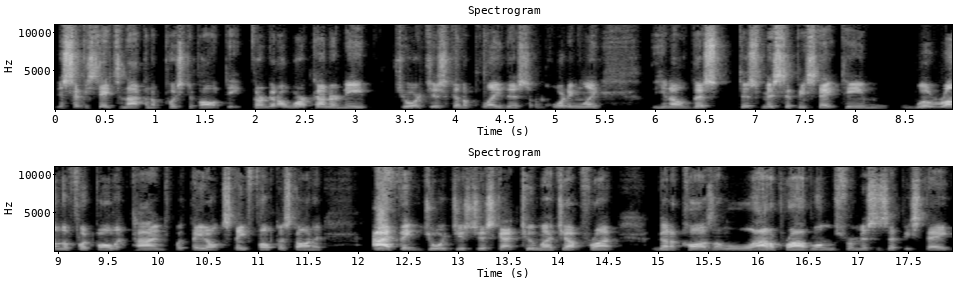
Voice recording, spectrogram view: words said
Mississippi State's not going to push the ball deep. They're going to work underneath. Georgia's going to play this accordingly. You know, this this Mississippi State team will run the football at times, but they don't stay focused on it. I think Georgia's just got too much up front. Going to cause a lot of problems for Mississippi State.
